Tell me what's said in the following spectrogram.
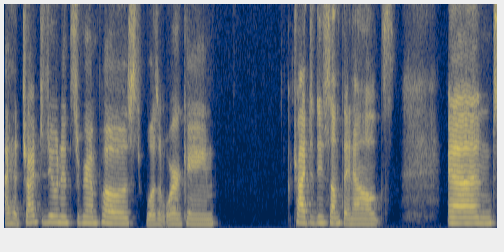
I had tried to do an Instagram post, wasn't working, tried to do something else. And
